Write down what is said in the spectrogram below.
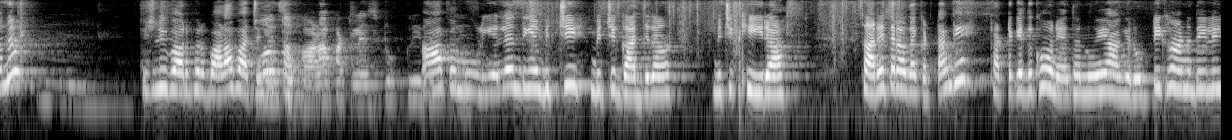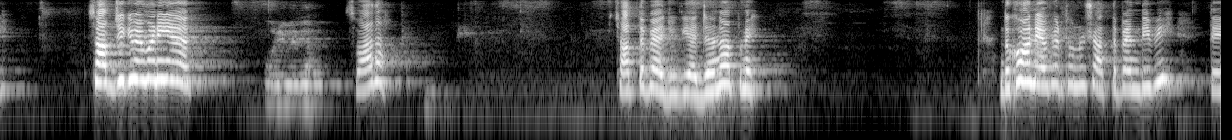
ਹਨਾ? ਪਿਛਲੀ ਵਾਰ ਫਿਰ ਬਾਲਾ ਬਚ ਗਿਆ ਸੀ। ਬਾਲਾ ਕੱਟ ਲੈ ਸੀ ਟੋਕਰੀ ਆਪ ਮੂਲੀਆਂ ਲੈਂਦੀਆਂ ਵਿੱਚ ਹੀ ਵਿੱਚ ਗਾਜਰਾਂ ਵਿੱਚ ਖੀਰਾ। ਸਾਰੇ ਤਰ੍ਹਾਂ ਦਾ ਕੱਟਾਂਗੇ। ਕੱਟ ਕੇ ਦਿਖਾਉਣੇ ਆ ਤੁਹਾਨੂੰ ਇਹ ਆ ਕੇ ਰੋਟੀ ਖਾਣ ਦੇ ਲਈ। ਸਬਜ਼ੀ ਕਿਵੇਂ ਬਣੀ ਹੈ? ਪੂਰੀ ਵਧੀਆ। ਸਵਾਦ ਆ? ਛੱਤ ਪੈ ਜੂਗੀ ਅੱਜ ਹਨਾ ਆਪਣੇ? ਦਿਖਾਉਣੇ ਆ ਫਿਰ ਤੁਹਾਨੂੰ ਛੱਤ ਪੈਂਦੀ ਵੀ ਤੇ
